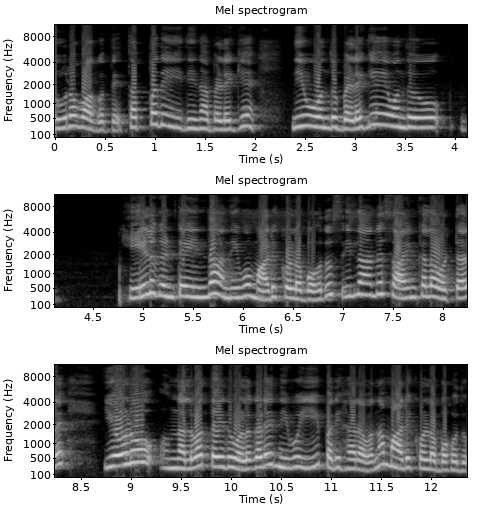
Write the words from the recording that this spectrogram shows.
ದೂರವಾಗುತ್ತೆ. ತಪ್ಪದೆ ಈ ದಿನ ಬೆಳಗ್ಗೆ ನೀವು ಒಂದು ಬೆಳಗ್ಗೆ ಒಂದು ಏಳು ಗಂಟೆಯಿಂದ ನೀವು ಮಾಡಿಕೊಳ್ಳಬಹುದು. ಇಲ್ಲಾಂದರೆ ಸಾಯಂಕಾಲ ಒಟ್ಟಾರೆ ಏಳು ನಲವತ್ತೈದು ಒಳಗಡೆ ನೀವು ಈ ಪರಿಹಾರವನ್ನು ಮಾಡಿಕೊಳ್ಳಬಹುದು.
